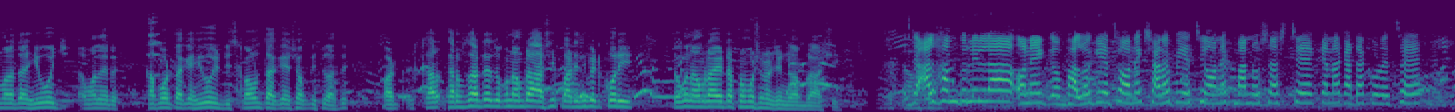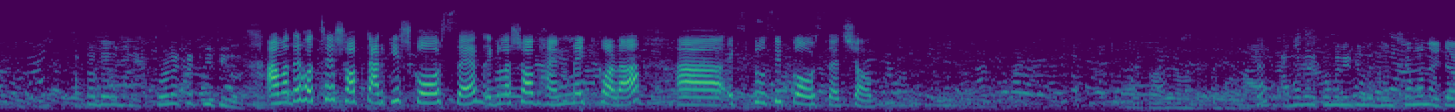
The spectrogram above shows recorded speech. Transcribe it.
আমাদের হিউজ আমাদের কাপড় থাকে হিউজ ডিসকাউন্ট থাকে সব কিছু আছে বাট কারোর সাথে যখন আমরা আসি পার্টিসিপেট করি, তখন আমরা এটা প্রমোশনের জন্য আমরা আসি। যে আলহামদুলিল্লাহ অনেক ভালো গিয়েছে অনেক সাড়া পেয়েছি অনেক মানুষ আসছে কেনাকাটা করেছে। মানে আমাদের হচ্ছে সব টার্কিশ কোর্সের এগুলো সব হ্যান্ডমেড করা এক্সক্লুসিভ কোর্সের সব। আমাদের কমিউনিটির লোকজন কেমন এটা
